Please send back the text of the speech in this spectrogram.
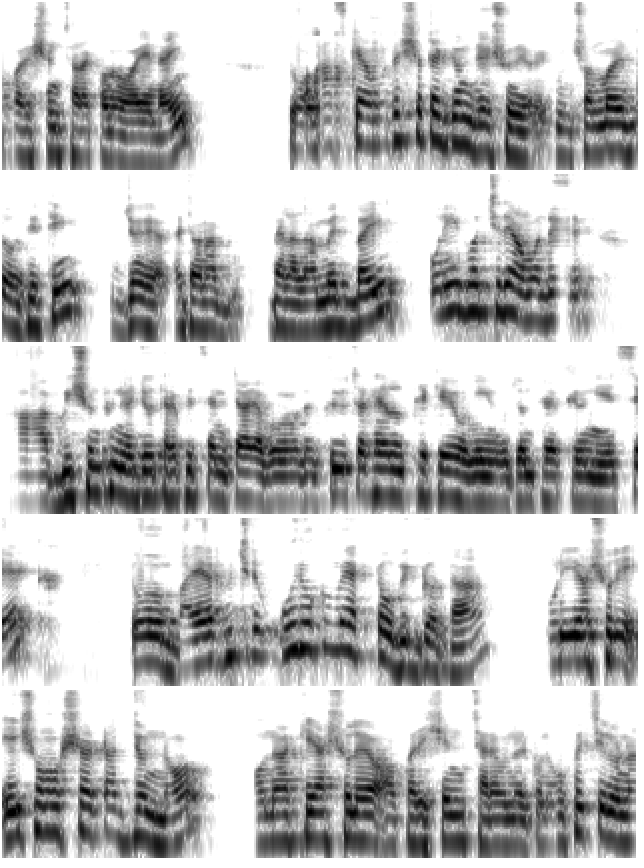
অপারেশন ছাড়া কোনো ওয়ে নাই। তো আজকে আমাদের সাথে একজন যে সম্মানিত অতিথি জনাব বেলাল আহমেদ ভাই উনি হচ্ছে যে আমাদের ভীষণ ফিজিওথেরাপি সেন্টার এবং আমাদের ফিউচার হেলথ থেকে উনি ওজন থেরাপি নিয়েছে। তো বায়ার হচ্ছে ওই রকমের একটা অভিজ্ঞতা উনি আসলে এই সমস্যাটার জন্য ওনাকে আসলে অপারেশন ছাড়া ওনার কোনো উপায় ছিল না।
